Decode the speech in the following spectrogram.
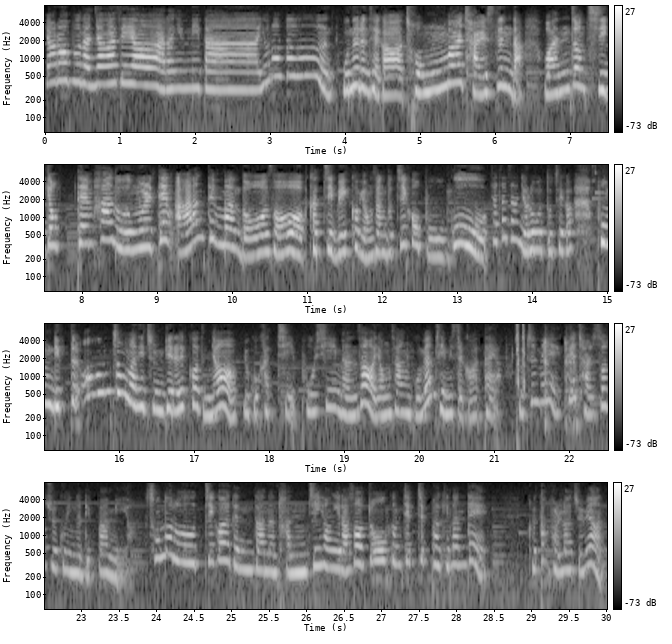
여러분 안녕하세요. 아랑입니다. 여러분 오늘은 제가 정말 잘 쓴다 완전 직업템 한 우물템 아랑템만 넣어서 같이 메이크업 영상도 찍어보고 짜자잔! 여러분 또 제가 봄 립들 엄청 많이 준비를 했거든요. 이거 같이 보시면서 영상 보면 재밌을 것 같아요 요즘에 꽤 잘 써주고 있는 립밤이에요 손으로 찍어야 된다는 단지형이라서 조금 찝찝하긴 한데 그걸 딱 발라주면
